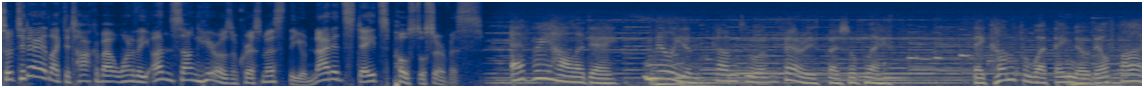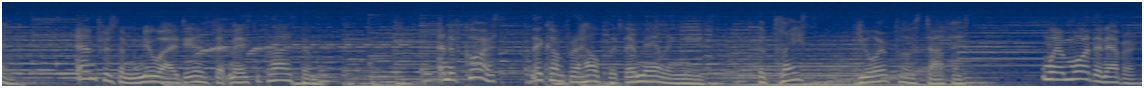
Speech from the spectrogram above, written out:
So today I'd like to talk about one of the unsung heroes of Christmas, the United States Postal Service. Every holiday, millions come to a very special place. They come for what they know they'll find, and for some new ideas that may surprise them. And of course, they come for help with their mailing needs. The place, your post office. Where more than ever,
